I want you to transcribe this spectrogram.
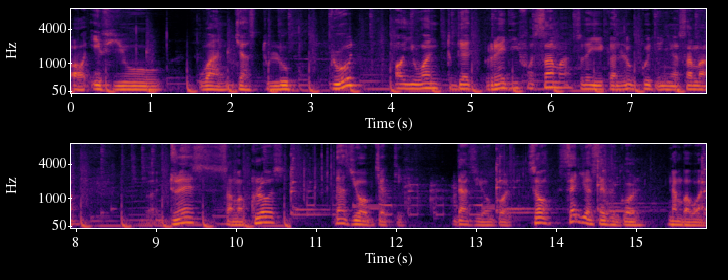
or if you want just to look good, or you want to get ready for summer so that you can look good in your summer dress, summer clothes. That's your objective. That's your goal. So set yourself a goal. Number one.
